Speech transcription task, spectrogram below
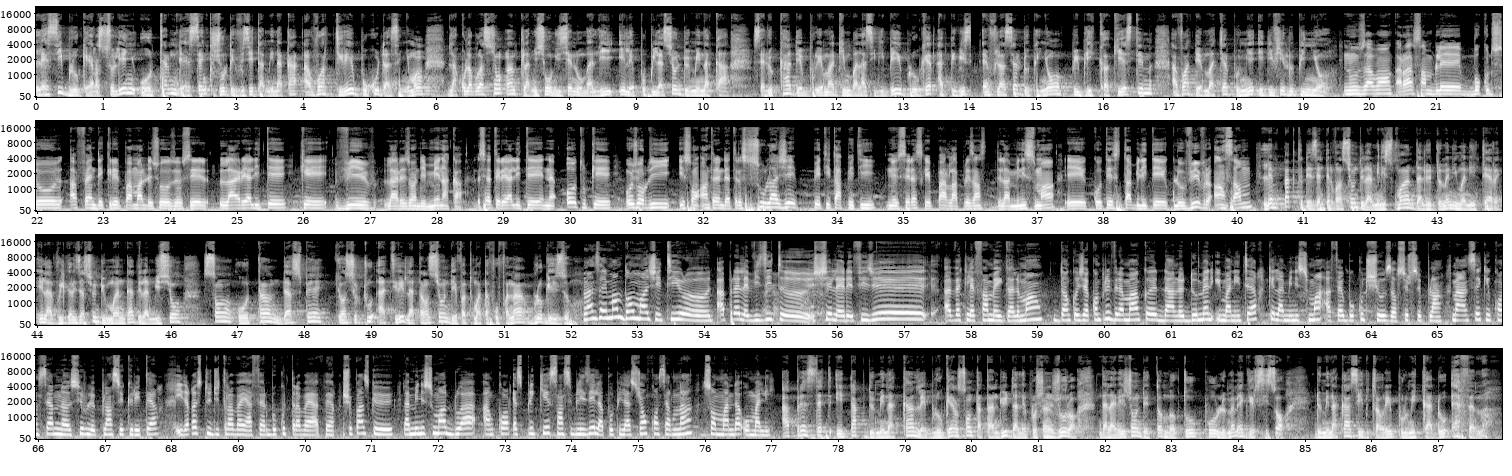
Les six blogueurs soulignent au terme des cinq jours de visite à Minaka avoir tiré beaucoup d'enseignements de la collaboration entre la mission onusienne au Mali et les populations de Minaka. C'est le cas de Brema Gimbala Sidibé, blogueur activiste, influenceur d'opinion publique, qui estime avoir des matières pour mieux édifier l'opinion. Nous avons rassemblé beaucoup de choses afin d'écrire pas mal de choses sur la réalité que vive la région de Menaka. Cette réalité n'est autre que aujourd'hui ils sont en train d'être soulagés petit à petit, ne serait-ce que par la présence de l'aménagement et côté stabilité, le vivre ensemble. L'impact des interventions de l'aménagement dans le domaine humanitaire et la vulgarisation du mandat de la mission sont autant d'aspects qui ont surtout attiré l'attention de Fatoumata Fofana, blogueuse. L'enseignement dont moi je tire euh, après les visites euh, chez les réfugiés, avec les femmes également, donc j'ai compris vraiment que dans le domaine humanitaire, que l'aménagement a beaucoup de choses sur ce plan. Mais en ce qui concerne sur le plan sécuritaire, il reste du travail à faire, beaucoup de travail à faire. Je pense que l'aménagement doit encore expliquer, sensibiliser la population concernant son mandat au Mali. Après cette étape de Ménaka, les blogueurs sont attendus dans les prochains jours dans la région de Tombouctou pour le même exercice. De Ménaka, c'est Traoré pour Mikado FM.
